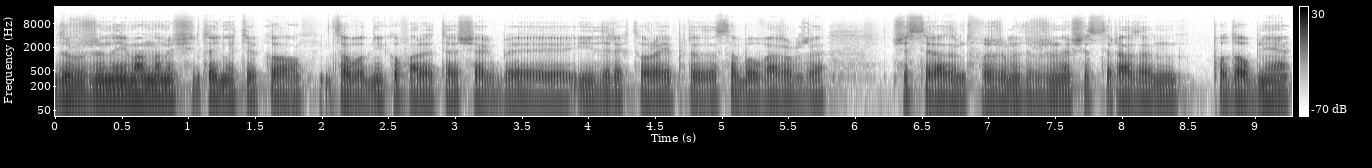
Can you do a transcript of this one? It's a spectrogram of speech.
drużynę i mam na myśli tutaj nie tylko zawodników, ale też jakby i dyrektora i prezesa, bo uważam, że wszyscy razem tworzymy drużynę, wszyscy razem podobnie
